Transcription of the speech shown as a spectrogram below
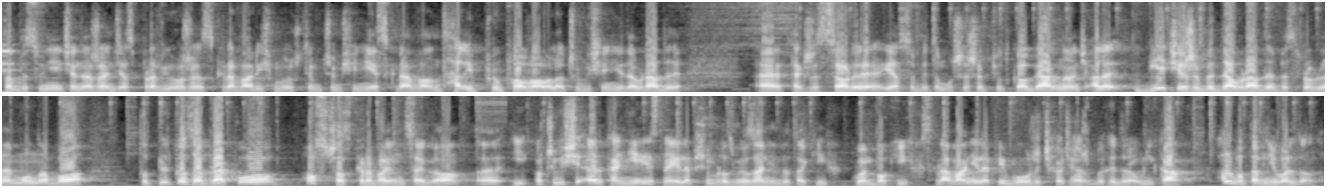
To wysunięcie narzędzia sprawiło, że skrawaliśmy już tym, czym się nie skrawa. On dalej próbował, ale oczywiście nie dał rady. E, także sorry, ja sobie to muszę szybciutko ogarnąć, ale wiecie, żeby dał radę bez problemu, no bo to tylko zabrakło ostrza skrawającego e, i oczywiście RK nie jest najlepszym rozwiązaniem do takich głębokich skrawań. Lepiej było użyć chociażby hydraulika albo pewnie Weldona.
